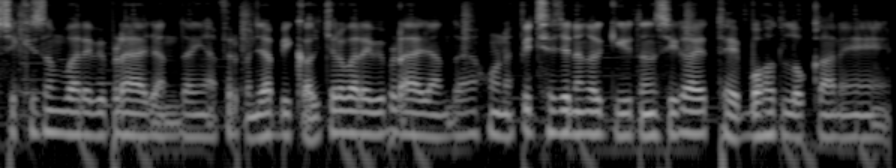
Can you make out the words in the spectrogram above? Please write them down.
ਸਿੱਖੀਜ਼ਮ ਬਾਰੇ ਵੀ ਪੜਾਇਆ ਜਾਂਦਾ ਜਾਂ ਫਿਰ ਪੰਜਾਬੀ ਕਲਚਰ ਬਾਰੇ ਵੀ ਪੜਾਇਆ ਜਾਂਦਾ ਹੁਣ ਪਿੱਛੇ ਜੇ ਨਗਰ ਕੀਰਤਨ ਸੀਗਾ, ਇੱਥੇ ਬਹੁਤ ਲੋਕਾਂ ਨੇ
